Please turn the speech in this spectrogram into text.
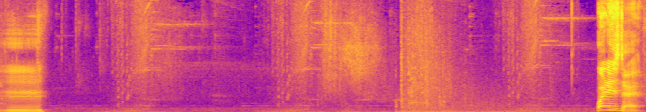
Hmm. What is that?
